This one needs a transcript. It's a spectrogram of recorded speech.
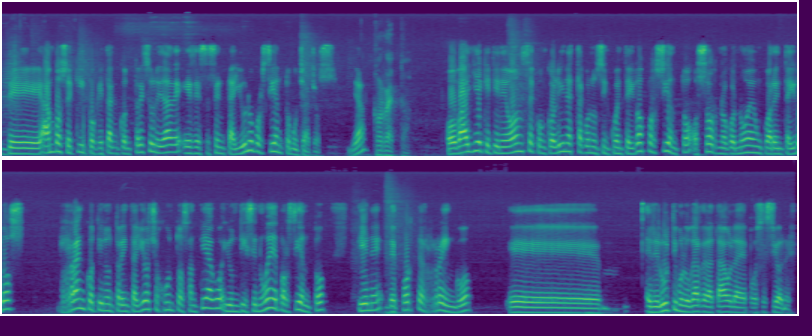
de ambos equipos que están con 13 unidades es de 61%, muchachos. ¿Ya? Correcto. Ovalle, que tiene 11 con Colina, está con un 52%, Osorno con 9, un 42%, Ranco tiene un 38% junto a Santiago y un 19% tiene Deportes Rengo eh, en el último lugar de la tabla de posesiones.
